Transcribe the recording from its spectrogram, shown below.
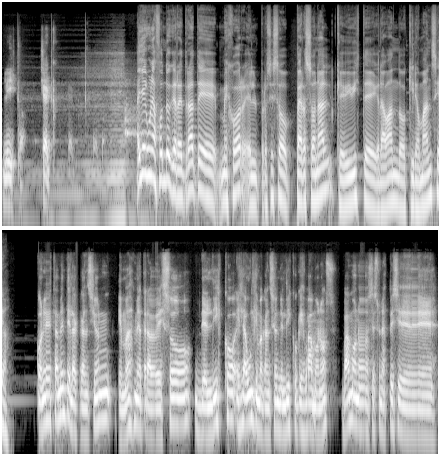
listo, check. ¿Hay alguna foto que retrate mejor el proceso personal que viviste grabando Quiromancia? Honestamente, la canción que más me atravesó del disco es la última canción del disco que es Vámonos. Vámonos es una especie de,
